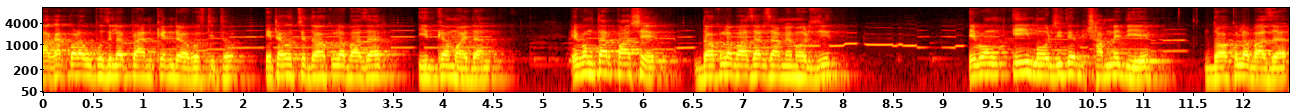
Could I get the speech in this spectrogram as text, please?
বাঘারপাড়া উপজেলার প্রাণকেন্দ্রে অবস্থিত, এটা হচ্ছে দহকুলা বাজার ঈদগাহ ময়দান এবং তার পাশে দহকুলা বাজার জামে মসজিদ এবং এই মসজিদের সামনে দিয়ে দহকুলা বাজার।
